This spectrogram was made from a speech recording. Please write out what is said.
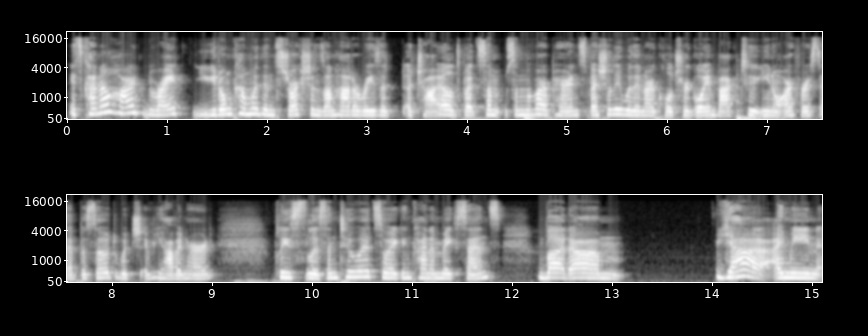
it's kind of hard right? You don't come with instructions on how to raise a, a child but some some of our parents especially within our culture going back to you know our first episode which if you haven't heard please listen to it so it can kind of make sense. But um yeah i mean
